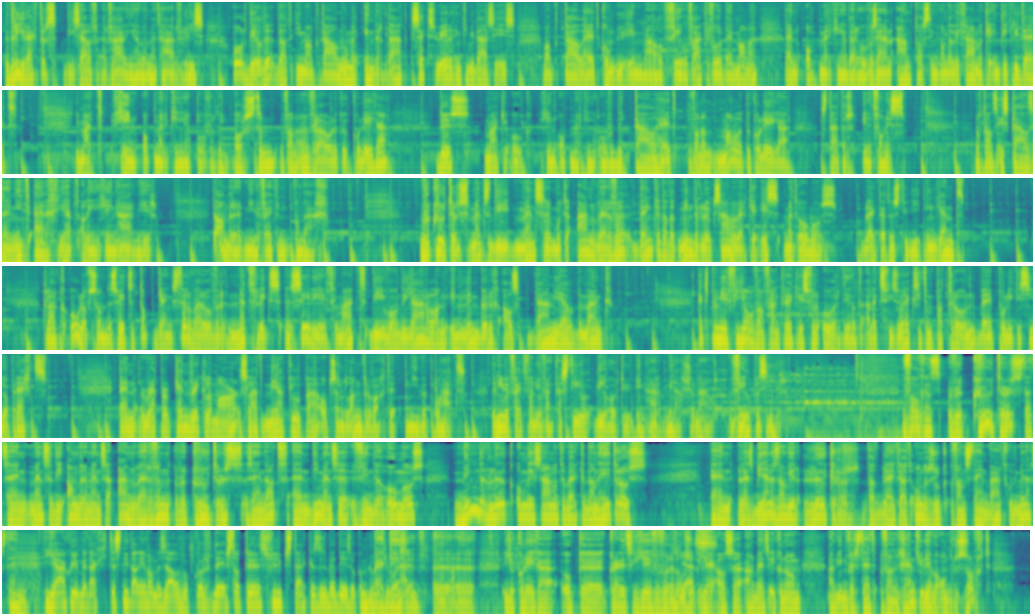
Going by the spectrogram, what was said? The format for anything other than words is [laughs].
De drie rechters, die zelf ervaring hebben met haarverlies, oordeelden dat iemand kaal noemen inderdaad seksuele intimidatie is. Want kaalheid komt nu eenmaal veel vaker voor bij mannen en opmerkingen daarover zijn een aantasting van de lichamelijke integriteit. Je maakt geen opmerkingen over de borsten van een vrouwelijke collega, dus maak je ook geen opmerkingen over de kaalheid van een mannelijke collega, staat er in het vonnis. Nochtans is kaal zijn niet erg, je hebt alleen geen haar meer. De andere nieuwe feiten vandaag. Recruiters, mensen die mensen moeten aanwerven, denken dat het minder leuk samenwerken is met homo's. Blijkt uit een studie in Gent. Clark Olofsson, de Zweedse topgangster waarover Netflix een serie heeft gemaakt, die woonde jarenlang in Limburg als Daniel de Muink. Ex-premier Fillon van Frankrijk is veroordeeld. Alex Vizorek ziet een patroon bij politici op rechts. En rapper Kendrick Lamar slaat mea culpa op zijn lang verwachte nieuwe plaat. De nieuwe feit van Jovan Castiel die hoort u in haar middagjournaal. Veel plezier. Volgens recruiters, dat zijn mensen die andere mensen aanwerven, recruiters zijn dat. En die mensen vinden homo's minder leuk om mee samen te werken dan hetero's. En lesbiennes dan weer leuker. Dat blijkt uit onderzoek van Stijn Baart. Goedemiddag, Stijn. Ja, goedemiddag. Het is niet alleen van mezelf ook hoor. De eerste auteur is Philip Sterkes, dus bij deze ook een bloemetje bij voor deze, hem. Uh, uh, [laughs] je collega ook uh, credits gegeven voor dat Yes. onderzoek. Jij als arbeidseconoom aan de Universiteit van Gent. Jullie hebben onderzocht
